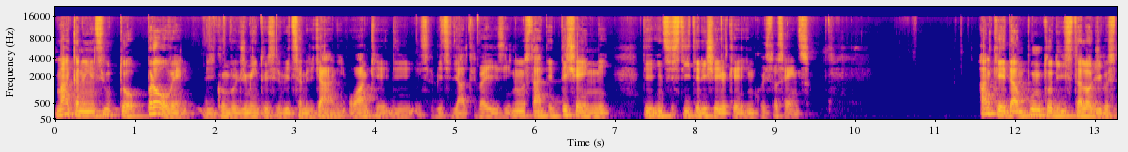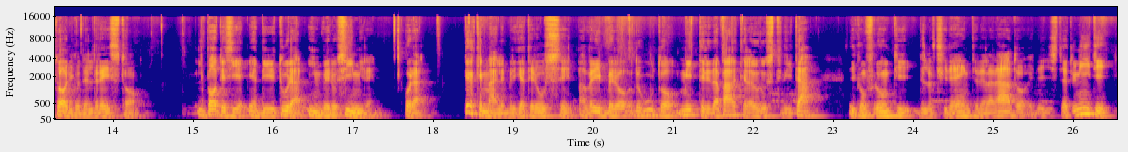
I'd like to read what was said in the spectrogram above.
Mancano innanzitutto prove di coinvolgimento di servizi americani o anche di servizi di altri paesi, nonostante decenni di insistite ricerche in questo senso. Anche da un punto di vista logico-storico, del resto, l'ipotesi è addirittura inverosimile. Ora, perché mai le Brigate Rosse avrebbero dovuto mettere da parte la loro ostilità nei confronti dell'Occidente, della Nato e degli Stati Uniti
